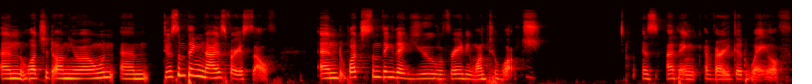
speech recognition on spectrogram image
and watch it on your own and do something nice for yourself. And watch something that you really want to watch is, I think, a very good way of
